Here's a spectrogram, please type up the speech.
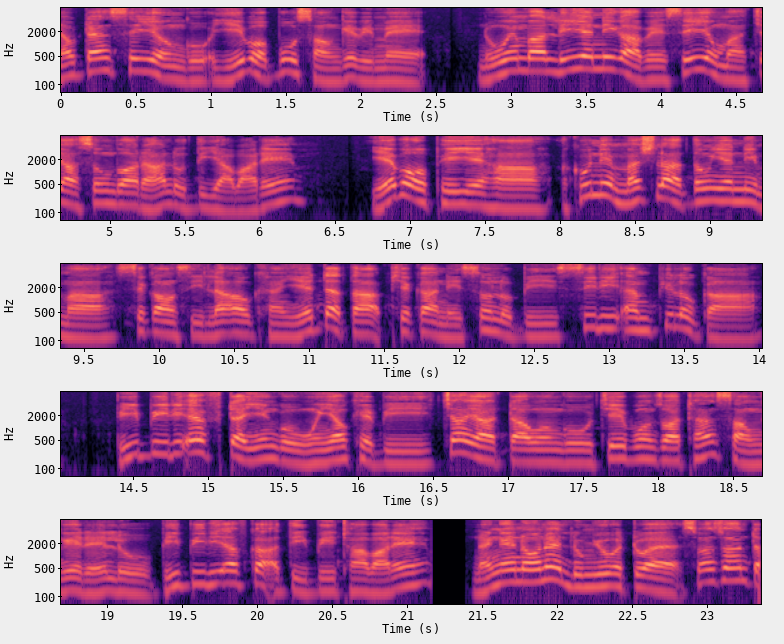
နောက်တန်းဆေးရုံကိုအရေးပေါ်ပို့ဆောင်ခဲ့ပေမဲ့နိုဝင်ဘာ၄ရက်နေ့ကပဲဆေးရုံမှာကြာဆုံးသွားတာလို့သိရပါဗျ။ရဲဘော်ဖေးရဲဟာအခုနှစ်မတ်လ3ရက်နေ့မှာစစ်ကောင်စီလက်အောက်ခံရဲတပ်သားအဖြစ်ကနေဆွန့်လွတ်ပြီး CDM ပြုတ်လုက BPDF တပ်ရင်းကိုဝင်ရောက်ခဲ့ပြီးကြာရတာဝန်ကိုကျေပွန်စွာထမ်းဆောင်ခဲ့တယ်လို့ BPDF ကအတည်ပြုထားပါတယ် နိုင်ငံတော်နဲ့လူမျိုးအတွက်စွမ်းစွမ်းတ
